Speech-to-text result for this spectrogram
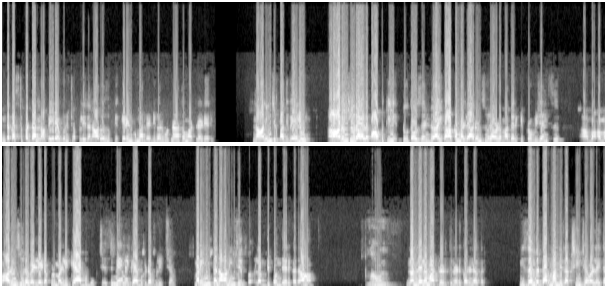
ఇంత కష్టపడ్డాను నా పేరు ఎవరు చెప్పలేదని. ఆ రోజు కిరణ్ కుమార్ రెడ్డి గారు కూడా నాతో మాట్లాడారు. నా నుంచి పదివేలు ఆ, అరుణ్ సూర వాళ్ళ పాపకి టూ థౌజండ్ అవి కాక మళ్ళీ అరుణ్ సూర వాళ్ళ మదర్కి ప్రొవిజన్స్ అరుణ్ సూర వెళ్ళేటప్పుడు మళ్ళీ క్యాబ్ బుక్ చేసి మేమే క్యాబ్కి డబ్బులు ఇచ్చాం. మరి ఇంత నా నుంచి లబ్ధి పొందారు కదా? నన్ను ఎలా మాట్లాడుతున్నాడు కరుణాకర్? నిజంగా ధర్మాన్ని రక్షించే వాళ్ళైతే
